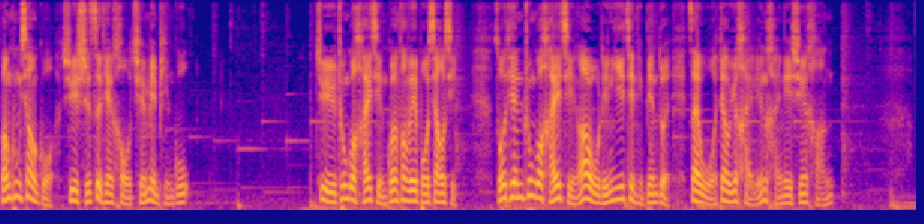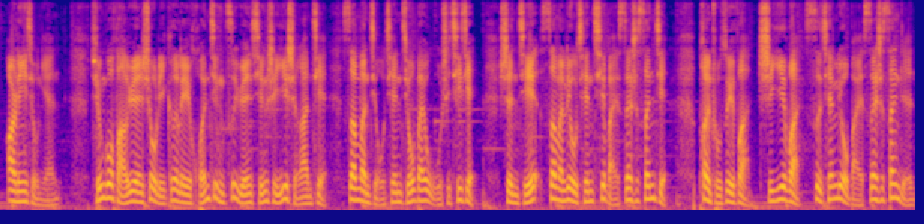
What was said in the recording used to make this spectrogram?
防控效果需十四天后全面评估。据中国海警官方微博消息，昨天中国海警二五零一舰艇编队在我钓鱼海领海内巡航。二零一九年，全国法院受理各类环境资源刑事一审案件三万九千九百五十七件，审结三万六千七百三十三件，判处罪犯十一万四千六百三十三人，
